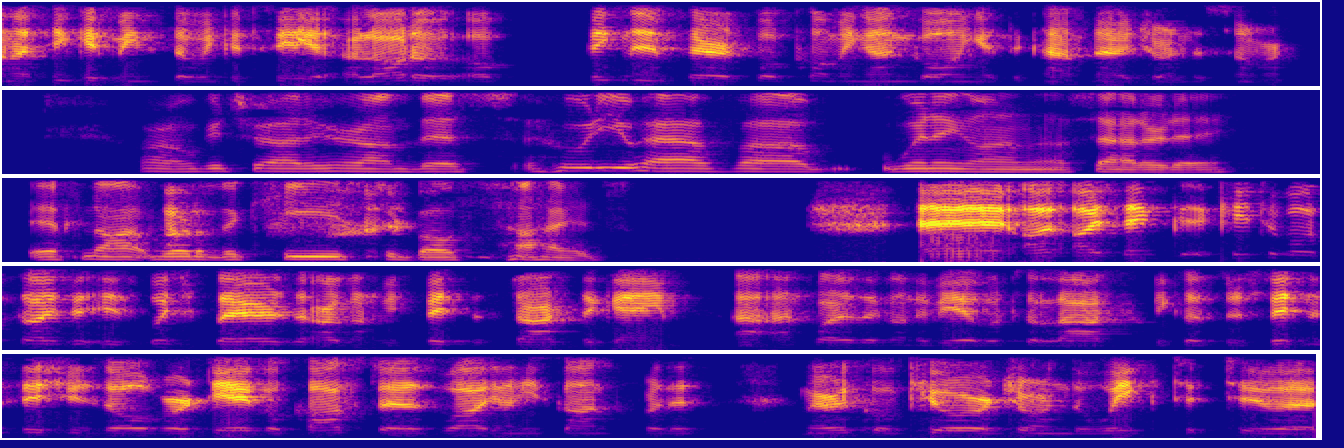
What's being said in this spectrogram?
and I think it means that we could see a lot of, of big name players both coming and going at the Camp Nou during the summer. All right, we'll get you out of here on this. Who do you have uh, winning on uh, Saturday? If not, what are the keys to both sides? Uh, I, I think key to both sides is which players are going to be fit to start the game and whether they're going to be able to last because there's fitness issues over Diego Costa as well. You know, he's gone for this miracle cure during the week to, to a,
